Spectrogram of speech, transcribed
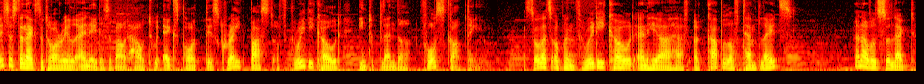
This is the next tutorial and it is about how to export this great bust of 3D-Coat into Blender for sculpting. So let's open 3D-Coat and here I have a couple of templates and I will select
